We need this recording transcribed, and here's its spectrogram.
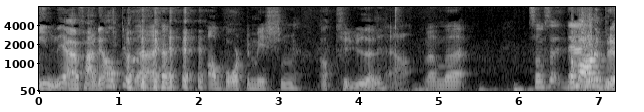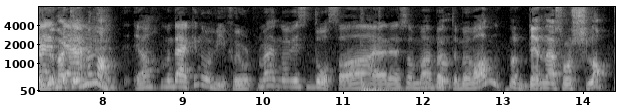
inne? Jeg er ferdig alt, jo. det er abort mission. Ja, tror du det, eller? Ja, men eh, som, det Ja, men har du prøvd den av kremen, da? Ja, men det er ikke noe vi får gjort med når hvis dåsa er som en bøtte med vann. Når den er så slapp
